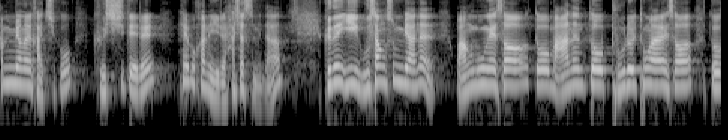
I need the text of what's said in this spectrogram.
한 명을 가지고 그 시대를 회복하는 일을 하셨습니다. 그는 이 우상 숭배하는 왕궁에서 또 많은 또 부를 통하여서 또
